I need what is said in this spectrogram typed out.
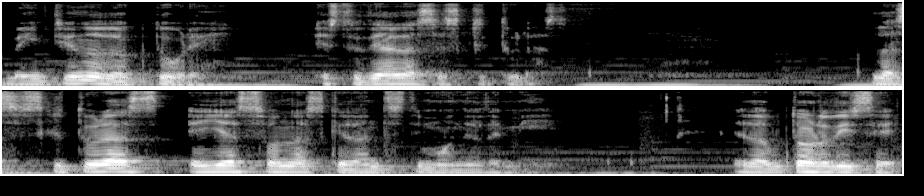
21 de octubre. Estudiar las escrituras. Las escrituras, ellas son las que dan testimonio de mí. El autor dice,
